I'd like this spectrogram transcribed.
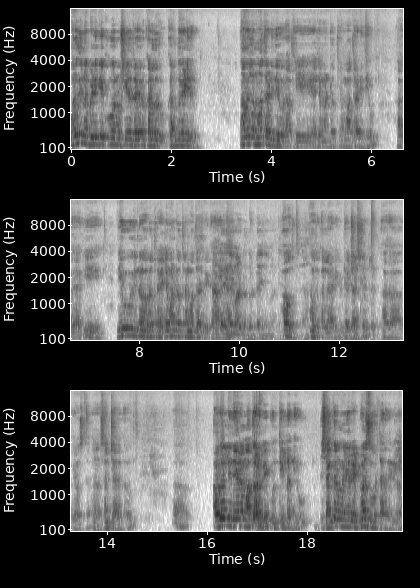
ಮರುದಿನ ಬೆಳಿಗ್ಗೆ ಕುವರು ಶ್ರೀಧರವರು ಕರೆದರು ಕರೆದು ಹೇಳಿದರು. ನಾವೆಲ್ಲ ಮಾತಾಡಿದೆವು ರಾತ್ರಿ ಯಜಮಾನ್ರ ಹತ್ರ ಮಾತಾಡಿದೆವು. ಹಾಗಾಗಿ ನೀವು ಇನ್ನು ಅವ್ರ ಹತ್ರ ಯಜಮಾನ್ರ ಹತ್ರ ಮಾತಾಡಬೇಕಾಗಿಲ್ಲ ಯಜಮಾನ್ರು ದೊಡ್ಡ ಯಜಮಾನ್ರು. ಹೌದು ಹೌದು ಕಲ್ಲಾಡಿ ವಿಠಲ್. ಆಗ ವ್ಯವಸ್ಥೆ ಸಂಚಾಲಕರು. ಅವರಲ್ಲಿ ನೇರ ಮಾತಾಡಬೇಕು ಅಂತಿಲ್ಲ ನೀವು. ಶಂಕರಮಯ್ಯರು ಅಡ್ವಾನ್ಸ್ ಕೊಡ್ತಾರೆ ನಿಮಗೆ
